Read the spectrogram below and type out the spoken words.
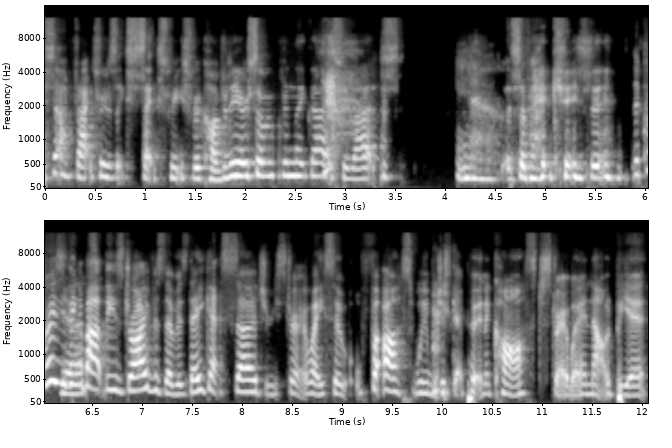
Is it a fracture? It's like six weeks recovery or something like that. So that's yeah, it's a bit crazy. The crazy yeah. thing about these drivers though is they get surgery straight away. So for us, we would just get put in a cast straight away, and that would be it.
